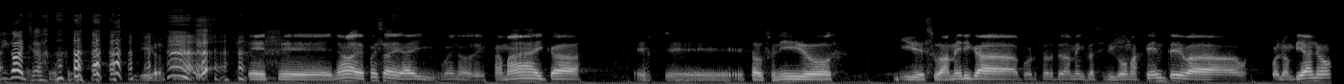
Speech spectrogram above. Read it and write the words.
Tricocho, este, no, después hay, bueno, de Jamaica, este, Estados Unidos y de Sudamérica, por suerte también clasificó más gente, va colombiano,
